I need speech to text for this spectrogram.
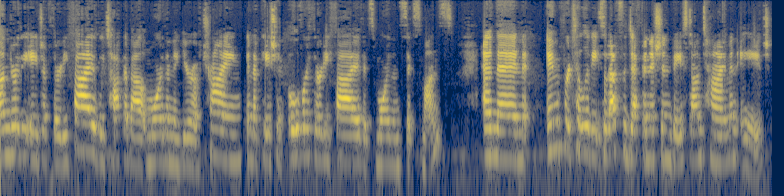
under the age of 35, we talk about more than a year of trying. In a patient over 35, it's more than six months. And then infertility, so that's the definition based on time and age.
